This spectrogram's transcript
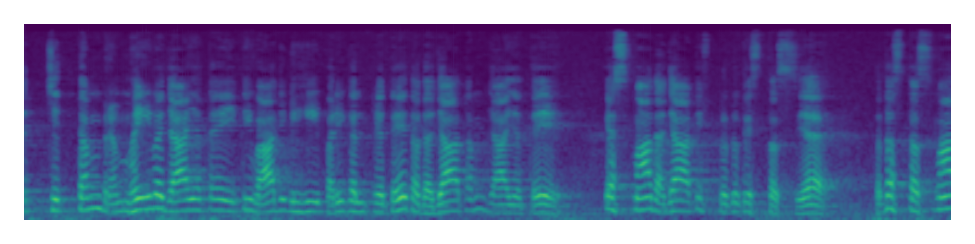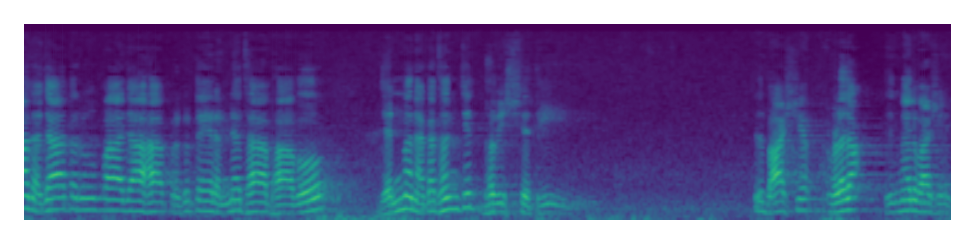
எச்சித்தம் பிரம்மைவ ஜாயத்தே இது வாதிபிகி பரிகல்பியத்தே ததஜாத்தம் ஜாயத்தே. யஸ்மாத் அஜாதி பிரகிருதிஸ்தஸ்ய. ததஸ்தஸ்மாத் அஜாத்தரூபாஜாக பிரகிருத்தேரன்யதா பாவோ ஜென்ம நகதஞ்சித் பவிஷ்யதி. இது பாஷ்யம். அவ்வளோதான் இதுக்கு மேலே பாஷ்யம்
